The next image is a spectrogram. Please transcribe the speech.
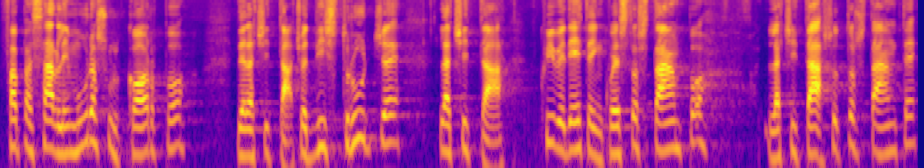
fa passare le mura sul corpo della città, cioè distrugge la città. Qui vedete in questo stampo la città sottostante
